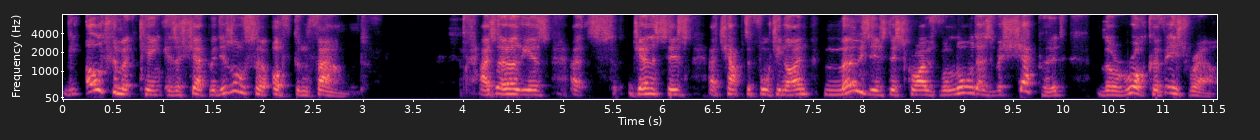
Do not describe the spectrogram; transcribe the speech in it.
the ultimate king, is a shepherd is also often found. As early as uh, Genesis uh, chapter 49, Moses describes the Lord as the shepherd, the rock of Israel.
